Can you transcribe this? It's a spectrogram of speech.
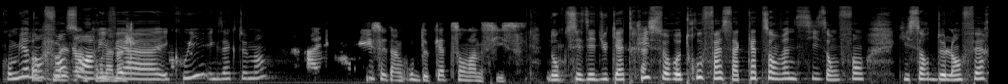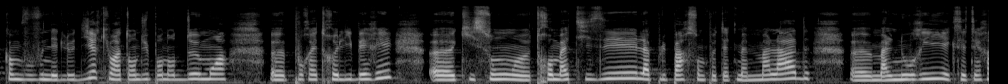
Combien d'enfants sont arrivés à Écoui exactement? C'est un groupe de 426. Donc ces éducatrices se retrouvent face à 426 enfants qui sortent de l'enfer, comme vous venez de le dire, qui ont attendu pendant deux mois euh, pour être libérés, euh, qui sont euh, traumatisés, la plupart sont peut-être même malades, mal nourris, etc.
